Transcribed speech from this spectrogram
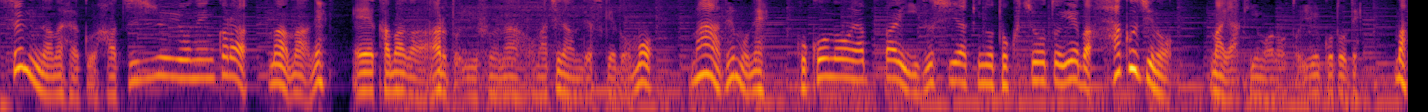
1784年から、まあまあね、えー窯があるという風なお町なんですけども、まあでもね、ここのやっぱり伊豆市焼きの特徴といえば白磁の、まあ、焼き物ということで、まあ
